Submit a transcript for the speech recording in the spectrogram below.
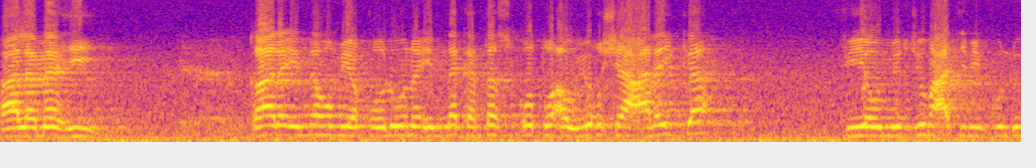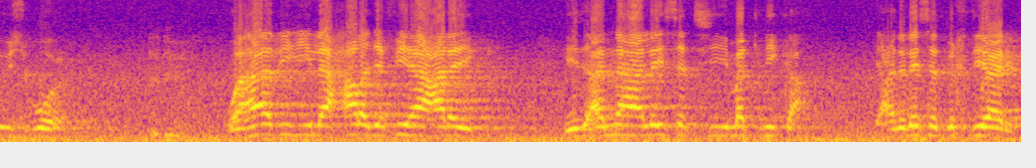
قال ما هي؟ قال إنهم يقولون إنك تسقط أو يغشى عليك في يوم الجمعة من كل أسبوع. وهذه لا حرج فيها عليك إذ أنها ليست في مكنك يعني ليست باختيارك.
